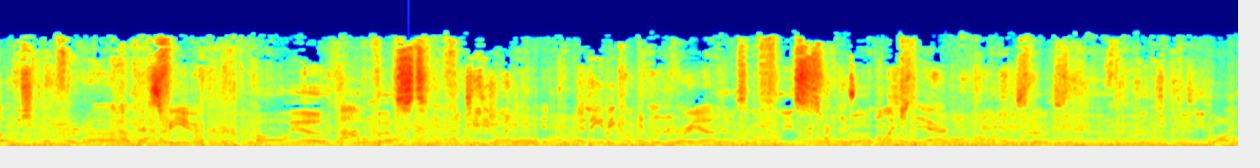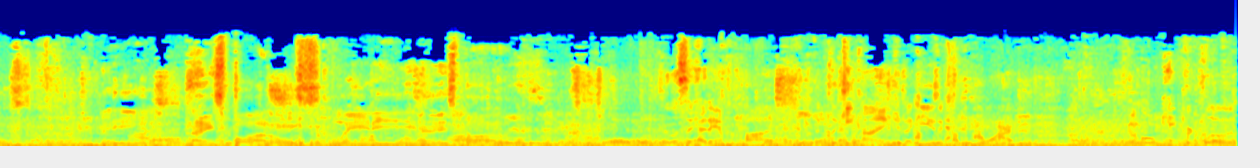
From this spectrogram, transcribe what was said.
Oh, we should look for uh, a vest for you. Oh yeah, a little vest. Yeah, 'cause you want. It, I think it'd be comfortable for you. Yeah, it's like a fleece. There's a uh, whole bunch there. fleece vest. Yeah. I need bottles. Hey, nice bottles, lady. Nice bottles. Unless they had Amphipods, the clicky kind, because I could use a couple more. I'm okay for clothes.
